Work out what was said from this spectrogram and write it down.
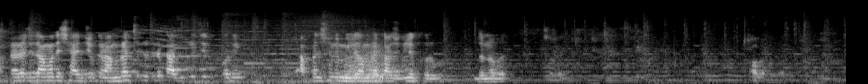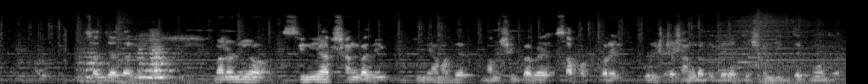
আপনারা যদি আমাদের সাহায্য করেন, আমরা ছোটো ছোটো কাজগুলি যদি করি, আপনাদের সঙ্গে মিলে আমরা কাজগুলি করব। ধন্যবাদ। সাজ্জাদ আলী, মাননীয় সিনিয়র সাংবাদিক যিনি আমাদের মানসিকভাবে সাপোর্ট করেন, বরিষ্ঠ সাংবাদিকের হচ্ছে সঞ্জিত দেব মহোদয়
